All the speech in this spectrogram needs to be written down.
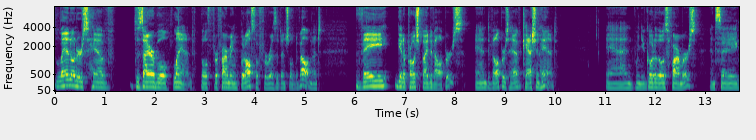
landowners have desirable land, both for farming but also for residential development, they get approached by developers, and developers have cash in hand. And when you go to those farmers and say,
